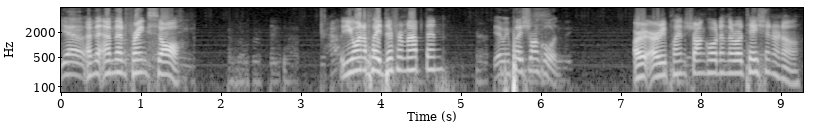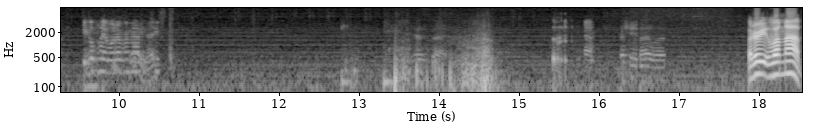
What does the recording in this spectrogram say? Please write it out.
Yeah. and then and then Frank saw. You want to play different map then? Yeah, we can play Stronghold. Are are we playing Stronghold in the rotation or no? You can play whatever map. What are we, what map?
